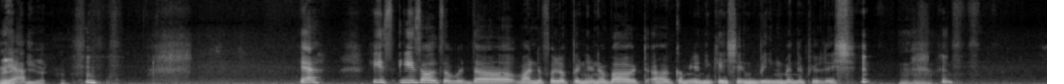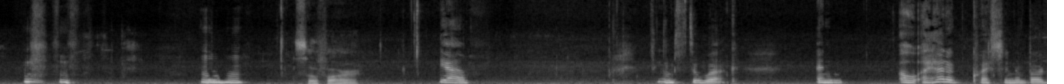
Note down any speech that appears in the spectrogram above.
Yeah. yeah. Yeah. He's he's also with the wonderful opinion about uh, communication being manipulation. Mhm. hmm So far, Yeah. Seems to work. And oh, I had a question about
